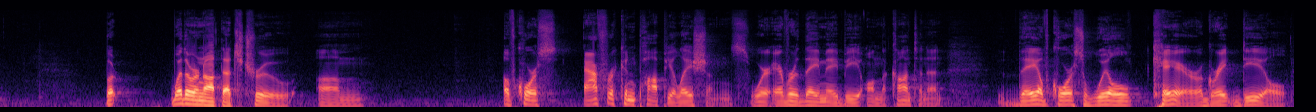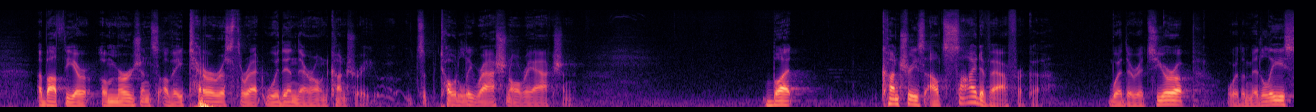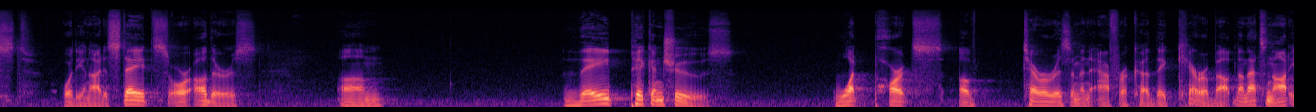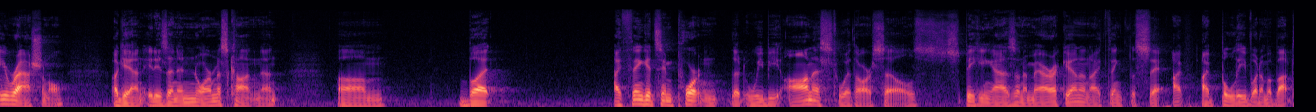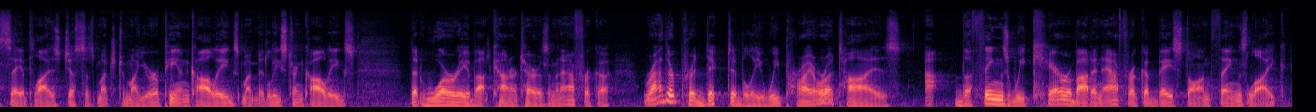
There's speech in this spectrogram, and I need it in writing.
But whether or not that's true, um, of course, African populations, wherever they may be on the continent, they of course will care a great deal about the emergence of a terrorist threat within their own country. It's a totally rational reaction. But countries outside of Africa, whether it's Europe or the Middle East or the United States or others, um, they pick and choose what parts of terrorism in Africa they care about. Now, that's not irrational. Again, it is an enormous continent. Um, but I think it's important that we be honest with ourselves, speaking as an American, and I think the sa- I, I believe what I'm about to say applies just as much to my European colleagues, my Middle Eastern colleagues that worry about counterterrorism in Africa. Rather predictably, we prioritize the things we care about in Africa based on things like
